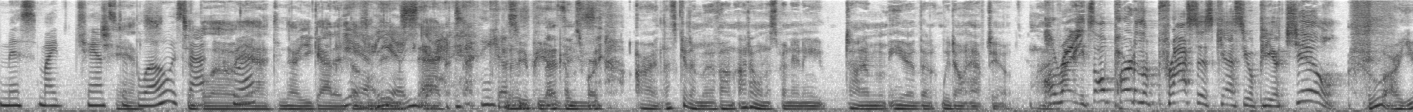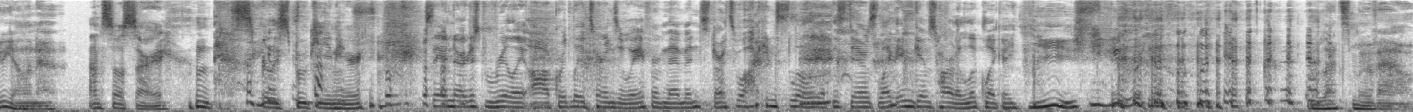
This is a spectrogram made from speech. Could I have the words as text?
miss my chance, to blow. Is to that blow, correct? Yeah, no, you got it. Those Yeah, are the yeah, you got exact. it. Thank you. Cassiopeia That's comes easy. forward. All right, let's get a move on. I don't want to spend any time here that we don't have to. All right, it's all part of the process, Cassiopeia. Chill. Who are you yelling at? I'm so sorry. it's really spooky in here. Xandar just really awkwardly turns away from them and starts walking slowly up the stairs, like and gives Hart a look like a yeesh. Let's move out.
